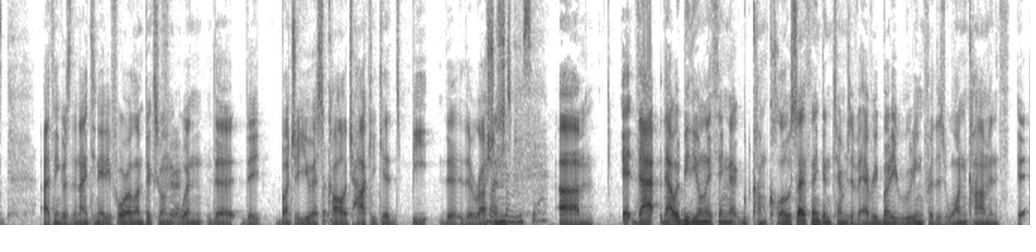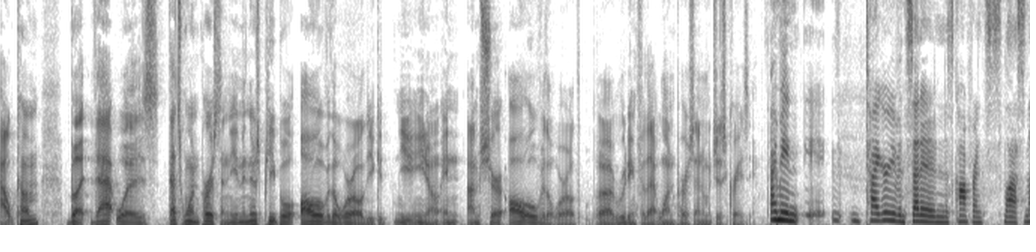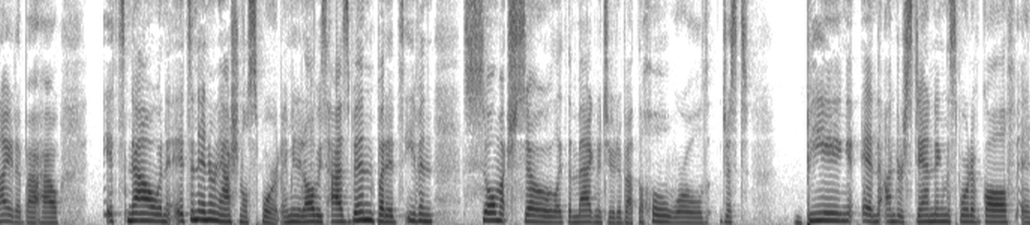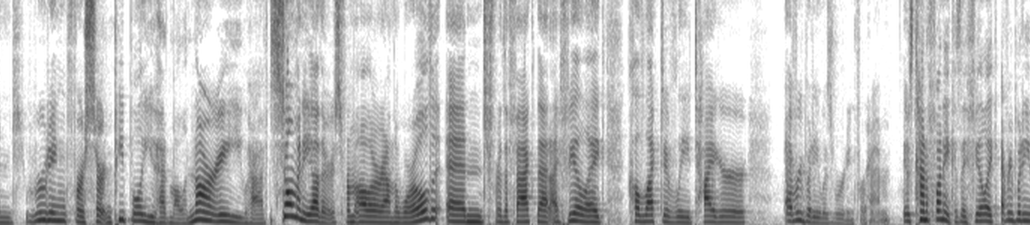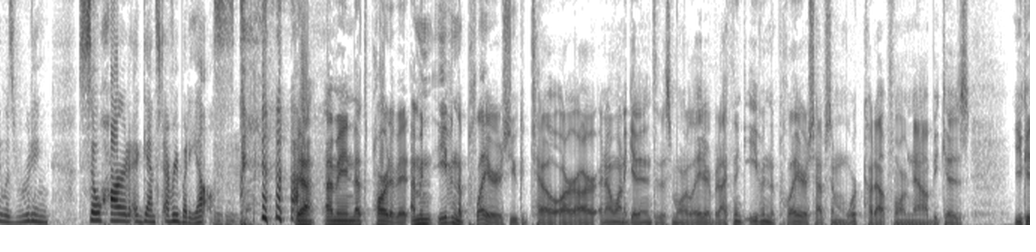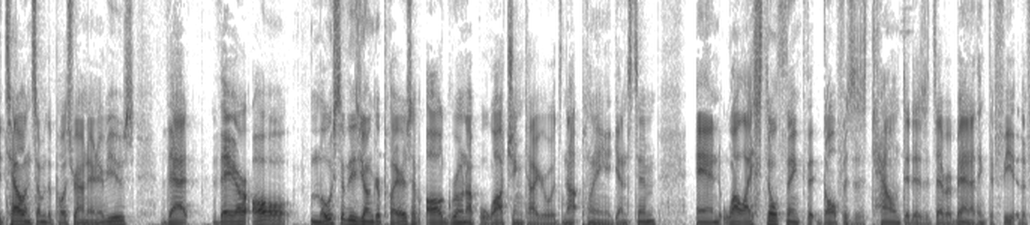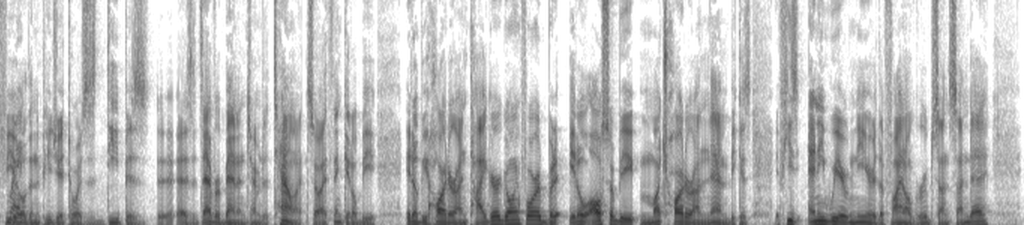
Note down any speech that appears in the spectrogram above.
I think it was the 1984 Olympics when Sure. when the the bunch of U.S. college hockey kids beat the the Russians. Russians, yeah. um, it, that that would be the only thing that would come close, I think, in terms of everybody rooting for this one common th- outcome. But that was that's one person. I mean, there's people all over the world. You could you, you know, and I'm sure all over the world uh, rooting for that one person, which is crazy. I mean, Tiger even said it in his conference last night about how it's now an it's an international sport. I mean, it always has been, but it's even so much so like the magnitude about the whole world just being and understanding the sport of golf and rooting for certain people. You had Molinari, you have so many others from all around the world. And for the fact that I feel like collectively, Tiger, everybody was rooting for him. It was kind of funny because I feel like everybody was rooting so hard against everybody else. Mm-hmm. yeah, I mean that's part of it. I mean, even the players you could tell are are, and I want to get into this more later, but I think even the players have some work cut out for them now because you could tell in some of the post round interviews that they are all most of these younger players have all grown up watching Tiger Woods, not playing against him. And while I still think that golf is as talented as it's ever been, I think the fi- the field Right. and the PGA Tour is as deep as as it's ever been in terms of talent. So I think it'll be it'll be harder on Tiger going forward, but it'll also be much harder on them because if he's anywhere near the final groups on Sunday,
